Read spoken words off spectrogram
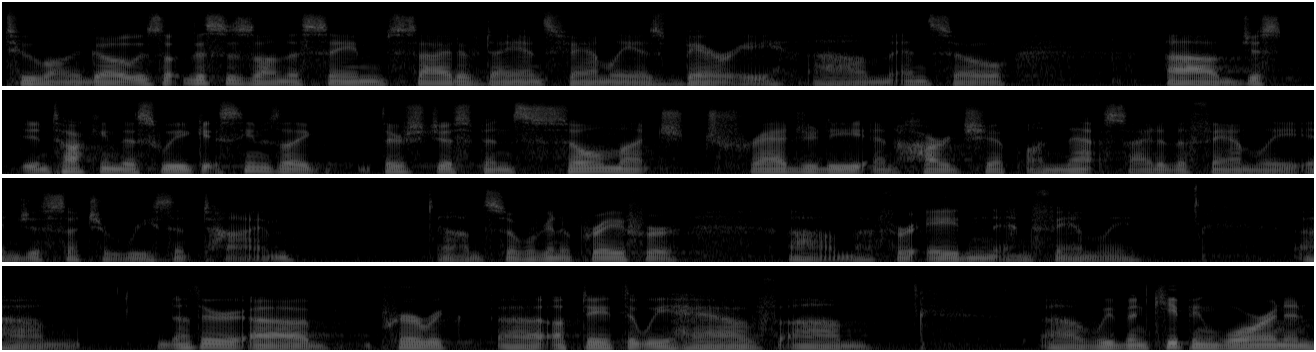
too long ago, was, this is on the same side of Diane's family as Barry. Um, and so, uh, just in talking this week, it seems like there's just been so much tragedy and hardship on that side of the family in just such a recent time. Um, so, we're going to pray for, um, for Aiden and family. Um, another uh, prayer rec- uh, update that we have. Um, uh, we've been keeping Warren and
